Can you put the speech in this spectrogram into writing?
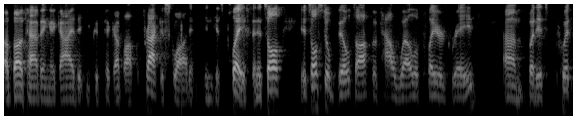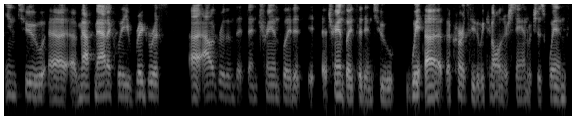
above having a guy that you could pick up off the practice squad in, in his place? And it's all it's all still built off of how well a player grades, um, but it's put into a, a mathematically rigorous uh, algorithm that then translated it, uh, translates it into uh, a currency that we can all understand, which is wins,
